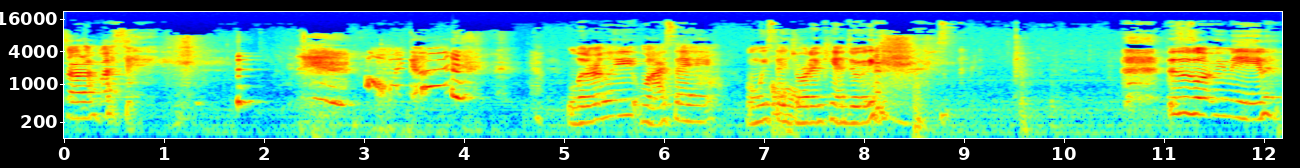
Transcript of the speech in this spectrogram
start off by saying, oh my god. literally, when I say, when we say Oh. Jordynn can't do anything, this is what we mean.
